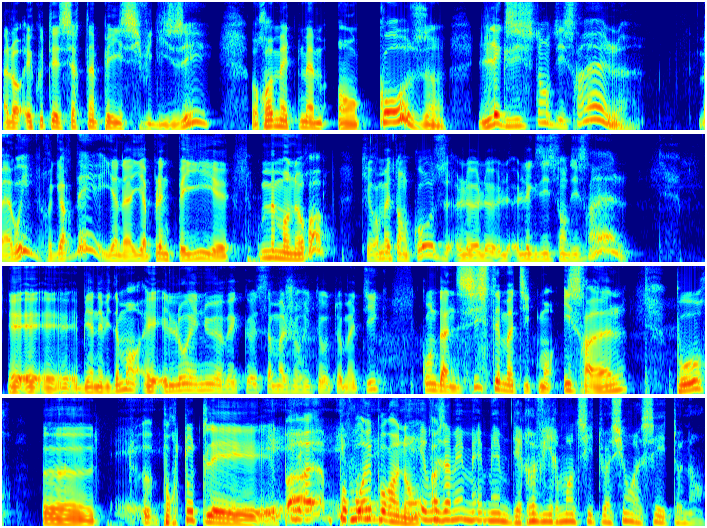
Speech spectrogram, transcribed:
Alors écoutez, certains pays civilisés remettent même en cause l'existence d'Israël. Ben oui, regardez, il y, en a, il y a plein de pays, euh, même en Europe, qui remettent en cause le- le- le- l'existence d'Israël. Et, et- et- bien évidemment, et, et l'ONU, avec euh, sa majorité automatique, condamne systématiquement Israël pour, euh, euh, pour toutes les... Et- pas- et- et pour, vous- pour un nom. Et vous avez même, même des revirements de situation assez étonnants.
